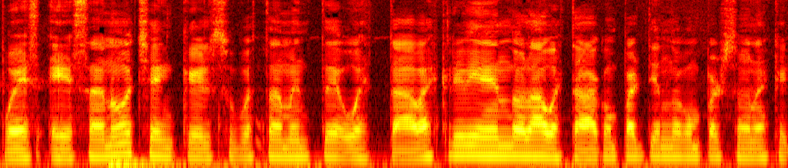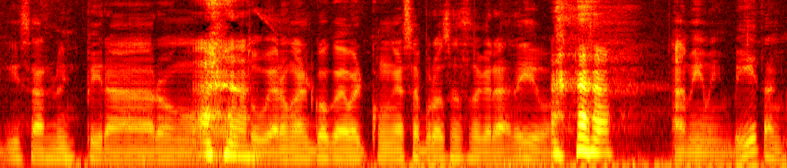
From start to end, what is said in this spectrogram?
Pues esa noche en que él supuestamente o estaba escribiéndola o estaba compartiendo con personas que quizás lo inspiraron o tuvieron algo que ver con ese proceso creativo, a mí me invitan.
